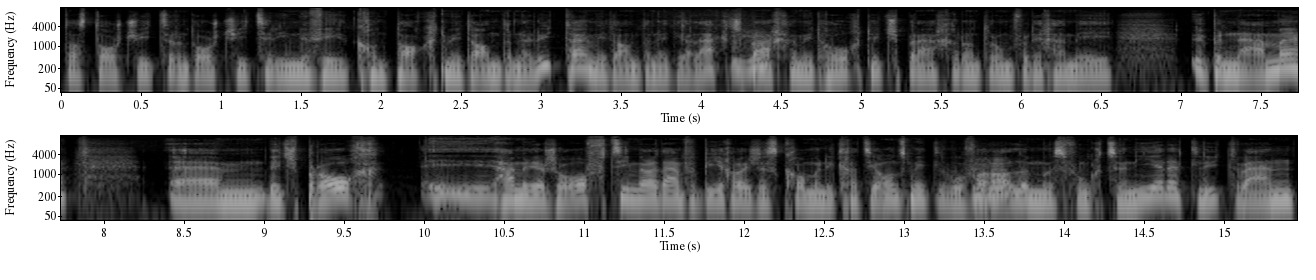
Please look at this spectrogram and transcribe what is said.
dass die Ostschweizer und Ostschweizerinnen viel Kontakt mit anderen Leuten haben, mit anderen Dialektsprechern, mit Hochdeutschsprechern und darum vielleicht auch mehr übernehmen. Ähm, weil Sprache haben wir ja schon oft sind wir an dem vorbeigekommen, ist ein Kommunikationsmittel, das vor allem muss funktionieren. Die Leute wollen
